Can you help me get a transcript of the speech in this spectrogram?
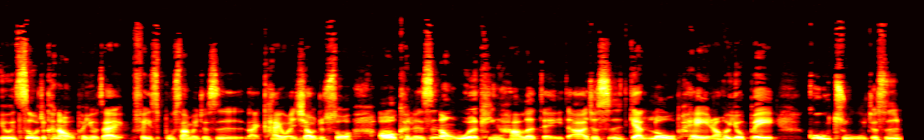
有一次，我就看到我朋友在 Facebook 上面就是来开玩笑，就说：“哦，可能是那种 working holiday 的啊，就是 get low pay，然后又被雇主就是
